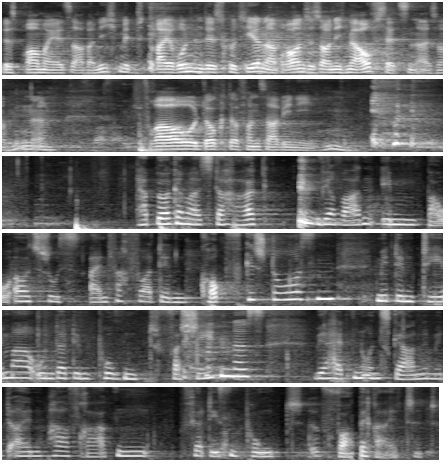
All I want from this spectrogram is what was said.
Das brauchen wir jetzt aber nicht mit drei Runden diskutieren, da brauchen Sie es auch nicht mehr aufsetzen. Also, ne. Frau Dr. von Savini. Hm. Herr Bürgermeister Haag, wir waren im Bauausschuss einfach vor den Kopf gestoßen mit dem Thema unter dem Punkt Verschiedenes. Wir hätten uns gerne mit ein paar Fragen für diesen Punkt äh, vorbereitet.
